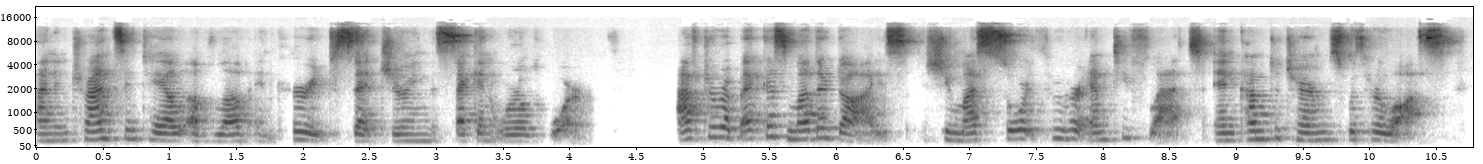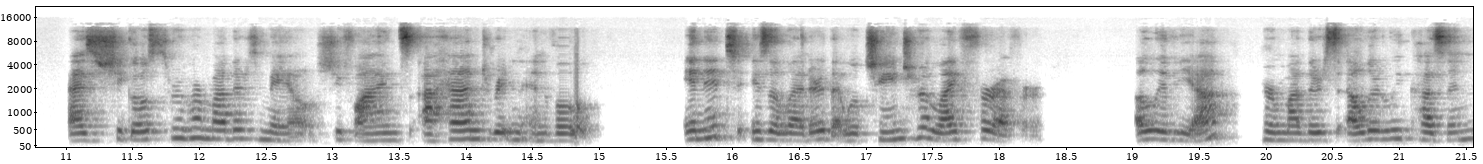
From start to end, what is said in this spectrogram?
an entrancing tale of love and courage set during the Second World War. After Rebecca's mother dies, she must sort through her empty flat and come to terms with her loss. As she goes through her mother's mail, she finds a handwritten envelope. In it is a letter that will change her life forever. Olivia, her mother's elderly cousin,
